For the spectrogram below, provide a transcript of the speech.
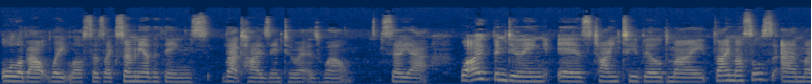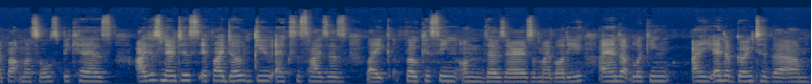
all about weight loss. There's like so many other things that ties into it as well. So yeah what I've been doing is trying to build my thigh muscles and my butt muscles because I just noticed if I don't do exercises like focusing on those areas of my body, I end up looking, I end up going to the, um,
